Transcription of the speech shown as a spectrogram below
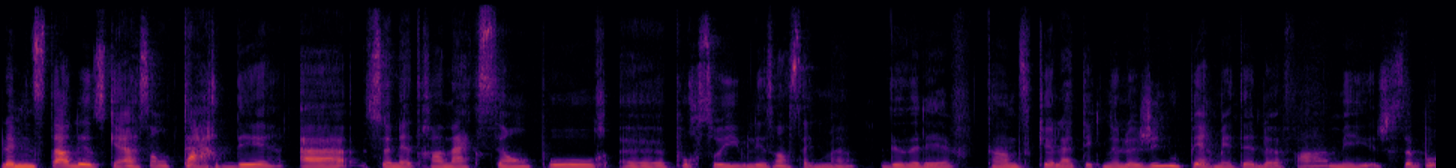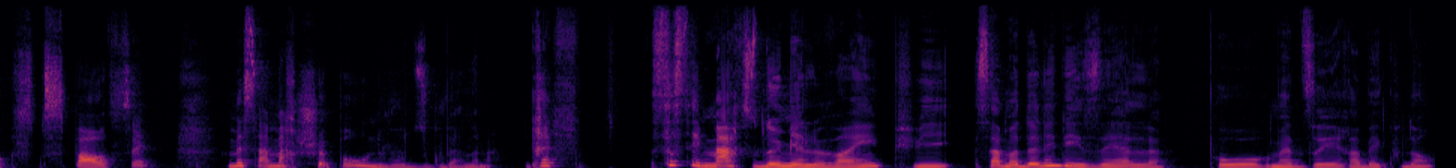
Le ministère de l'Éducation tardait à se mettre en action pour euh, poursuivre les enseignements des élèves, tandis que la technologie nous permettait de le faire, mais je ne sais pas ce qui se passait, mais ça ne marche pas au niveau du gouvernement. Bref, ça, c'est mars 2020, puis ça m'a donné des ailes pour me dire, ah ben, coudon,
